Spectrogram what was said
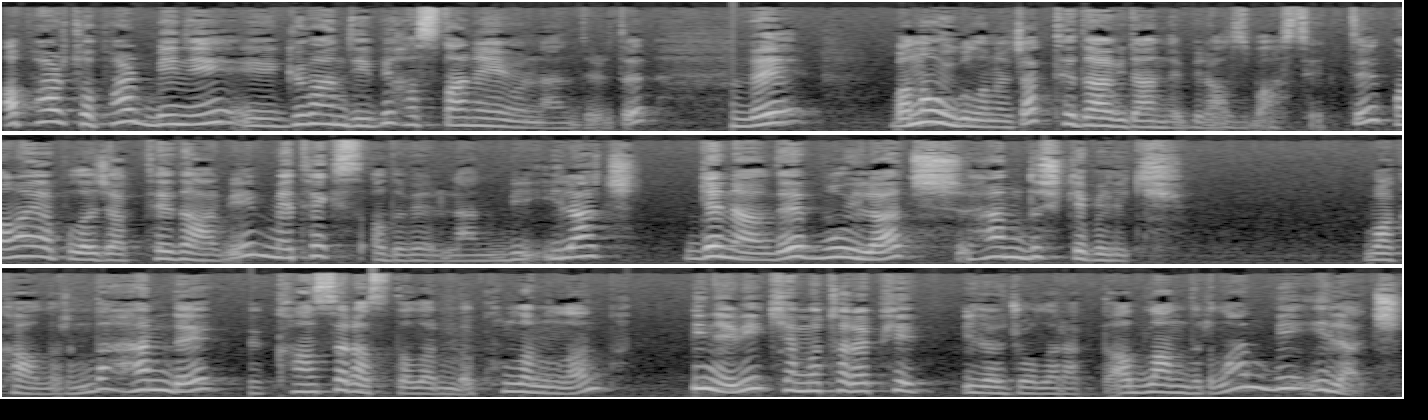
Apar topar beni e, güvendiği bir hastaneye yönlendirdi. Ve bana uygulanacak tedaviden de biraz bahsetti. Bana yapılacak tedavi Metex adı verilen bir ilaç. Genelde bu ilaç hem dış gebelik vakalarında hem de kanser hastalarında kullanılan bir nevi kemoterapi ilacı olarak da adlandırılan bir ilaç.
